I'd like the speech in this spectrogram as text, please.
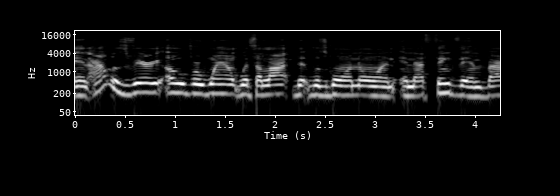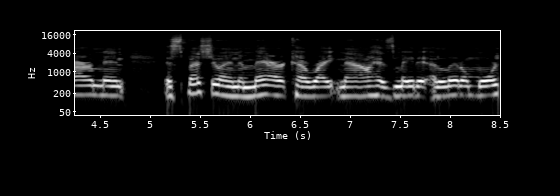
and I was very overwhelmed with a lot that was going on. And I think the environment, especially in America right now, has made it a little more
